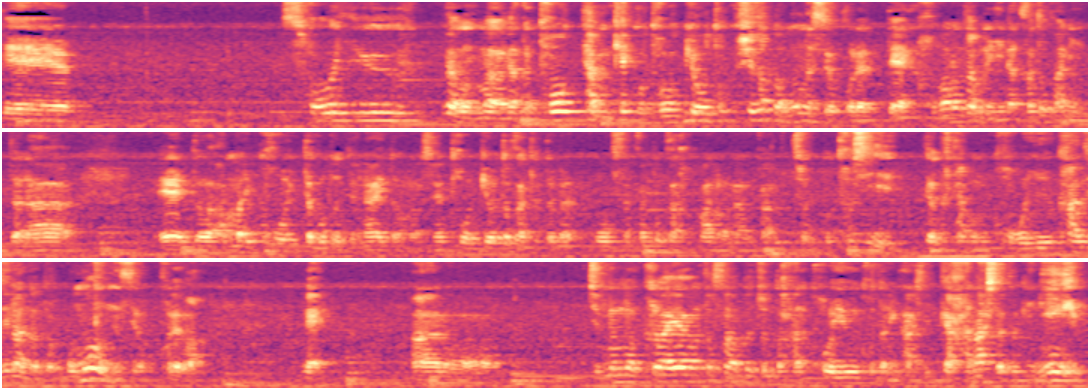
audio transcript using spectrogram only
でそういうでもまあなんか多分結構東京特殊だと思うんですよこれって。他の多分田舎とかに行ったら、えーと、あんまりこういったことってないと思うんですね。東京とか例えば大阪とか他のなんかちょっと都市が多分こういう感じなんだと思うんですよこれは。ね。あの自分のクライアントさんとちょっとこういうことに関して一回話した時に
